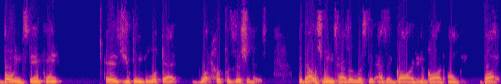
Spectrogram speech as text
voting standpoint is you can look at what her position is. The Dallas Wings has her listed as a guard and a guard only, but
